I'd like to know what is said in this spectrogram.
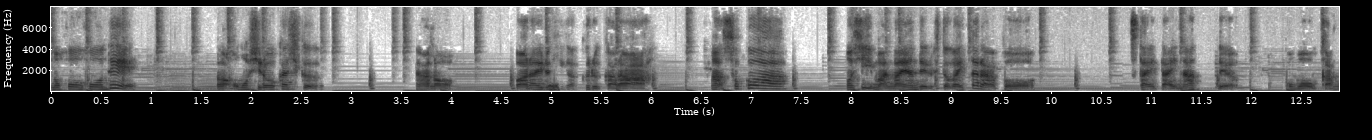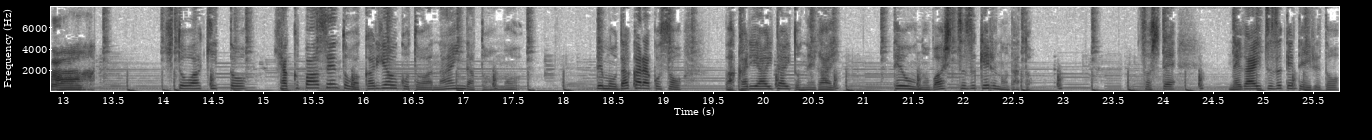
の方法で、まあ、面白おかしくあの笑える日が来るから、まあ、そこはもし今悩んでる人がいたらこう伝えたいなって思うかな。人はきっと100%分かり合うことはないんだと思う。でもだからこそ分かり合いたいと願い手を伸ばし続けるのだと。そして願い続けていると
